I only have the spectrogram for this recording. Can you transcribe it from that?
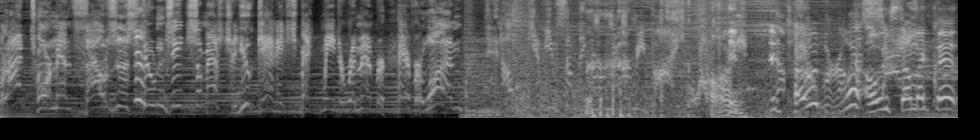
Well, I torment thousands of students each semester. You can't expect me to remember everyone. And I'll give you something to remember me by. Oh, Did, did Toad what, always sound like that?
